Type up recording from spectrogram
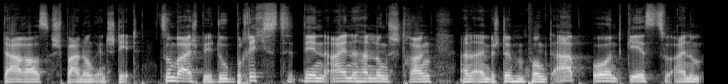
daraus Spannung entsteht. Zum Beispiel, du brichst den einen Handlungsstrang an einem bestimmten Punkt ab und gehst zu einem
